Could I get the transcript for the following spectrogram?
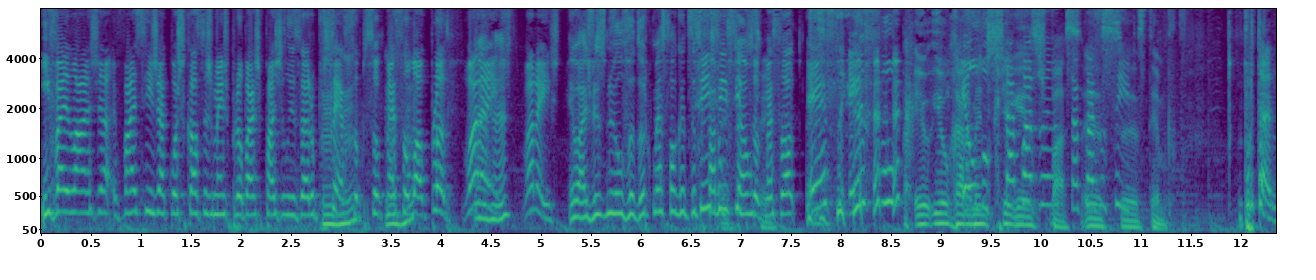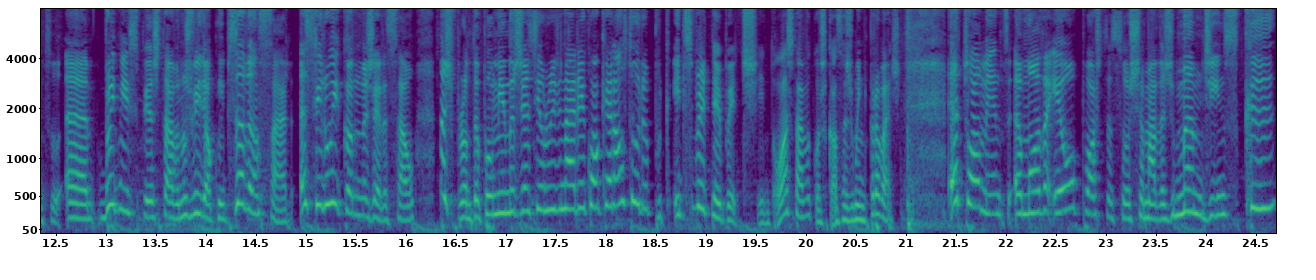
e vai lá já, vai assim já com as calças meias para baixo para agilizar o processo? A pessoa começa logo, pronto, bora Uhum. isto, bora isto. Eu às vezes no elevador começo logo a Sim, desapertar sim, o sim, a pessoa começa logo. Esse, esse look. Eu, eu é o raramente look que está chego a esse espaço, está quase a esse, esse tempo. Portanto, a Britney Spears estava nos videoclipes a dançar, a ser o ícone de uma geração, mas pronta para uma emergência urinária a qualquer altura, porque it's Britney Bitch. Então lá estava, com as calças muito para baixo. Atualmente, a moda é oposta, são as chamadas mum jeans, que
